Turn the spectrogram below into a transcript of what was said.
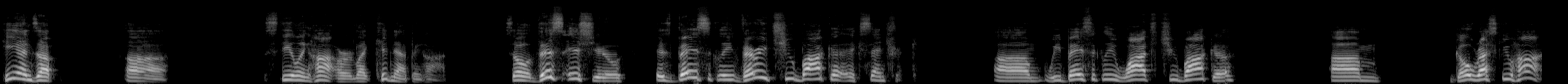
he ends up uh stealing Han or like kidnapping Han. So this issue is basically very Chewbacca eccentric. Um we basically watch Chewbacca um go rescue Han.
